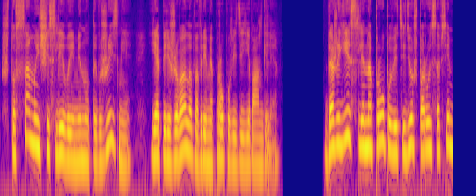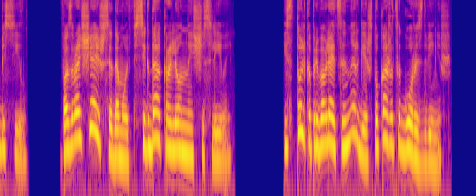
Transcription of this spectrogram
что самые счастливые минуты в жизни я переживала во время проповеди Евангелия. Даже если на проповедь идешь порой совсем без сил, возвращаешься домой всегда окрыленный и счастливый. И столько прибавляется энергии, что, кажется, горы сдвинешь.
